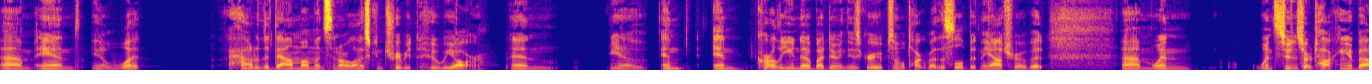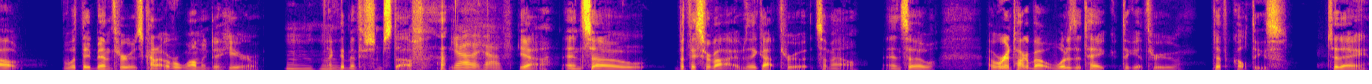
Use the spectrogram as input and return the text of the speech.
um, and you know what, how do the down moments in our lives contribute to who we are, and you know, and and Carly, you know, by doing these groups, and we'll talk about this a little bit in the outro, but um, when when students start talking about what they've been through, it's kind of overwhelming to hear. Mhm. Like they've been through some stuff. yeah, they have. Yeah. And so, but they survived. They got through it somehow. And so, uh, we're going to talk about what does it take to get through difficulties today,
